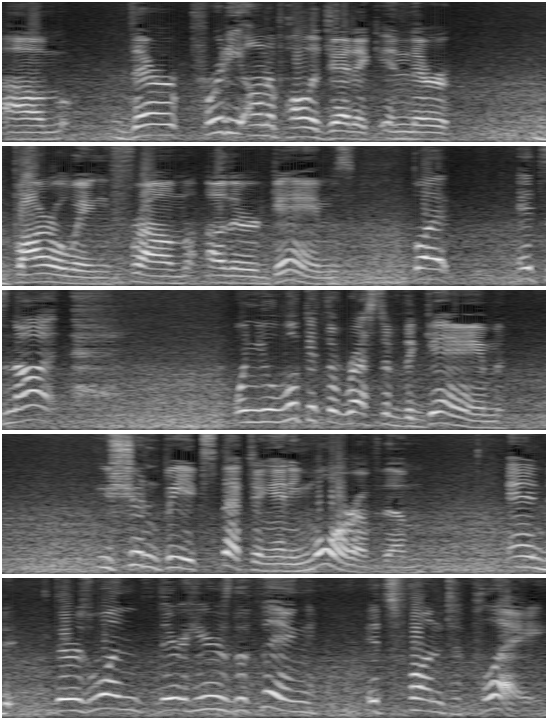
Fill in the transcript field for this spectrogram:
Um, they're pretty unapologetic in their borrowing from other games, but it's not when you look at the rest of the game, you shouldn't be expecting any more of them. And there's one there here's the thing, it's fun to play.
